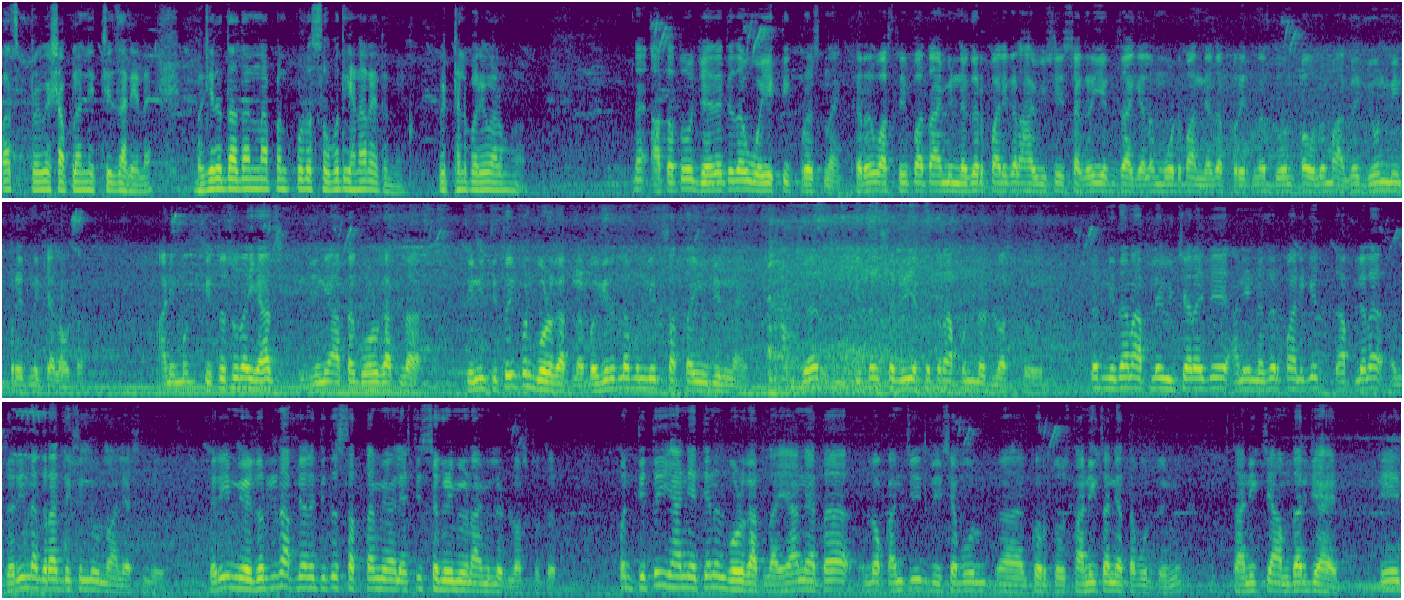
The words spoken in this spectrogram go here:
पाच प्रवेश आपला निश्चित झालेला आहे. भगीरथदादांना आपण पुढं सोबत घेणार आहे तुम्ही विठ्ठल परिवार म्हणून. नाही आता तो ज्याचा त्याचा वैयक्तिक प्रश्न आहे. खरं वास्तविक पाहता आम्ही नगरपालिकेला हा विषय सगळी एक जागेला मोठ बांधण्याचा प्रयत्न दोन पावलं मागं घेऊन मी प्रयत्न केला होता. आणि मग तिथं सुद्धा ह्याच जिने आता गोळ घातला त्यांनी तिथंही पण गोळ घातला. भगीरथला पण नीट सत्ता येऊ दिली नाही. जर तिथं सगळी एकत्र आपण लढलो असतो तर निदान आपल्या विचाराचे आणि नगरपालिकेत आपल्याला जरी नगराध्यक्ष निवडून आले असले तरी मेजॉरिटीनं आपल्याला तिथं सत्ता मिळाली असती सगळी मिळून आम्ही लढलो असतो तर. पण तिथंही ह्या नेत्यानंच गोळ घातला. ह्या नेता लोकांची दिशाभूल करतो स्थानिकचा नेता बोलतोय मी. स्थानिकचे आमदार जे आहेत ते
